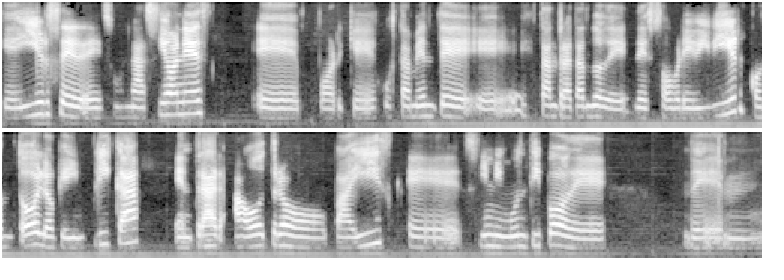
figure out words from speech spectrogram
irse de sus naciones eh, porque justamente eh, están tratando de, sobrevivir con todo lo que implica entrar a otro país sin ningún tipo de, mm,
